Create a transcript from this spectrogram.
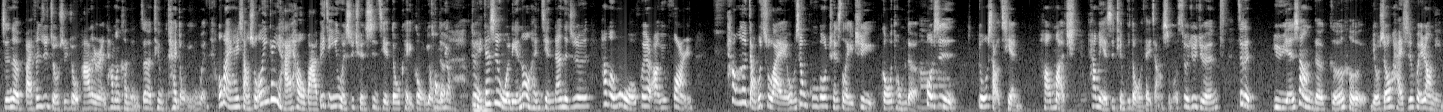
真的百分之九十九趴的人，他们可能真的听不太懂英文。我本来还想说，哦，应该也还好吧，毕竟英文是全世界都可以共用的。用，对，但是我连那种很简单的，就是他们问我 Where are you from，他们都讲不出来。我们是用 Google Translate 去沟通的，哦或是多少钱，How much，他们也是听不懂我在讲什么，所以我就觉得这个。语言上的隔阂，有时候还是会让你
